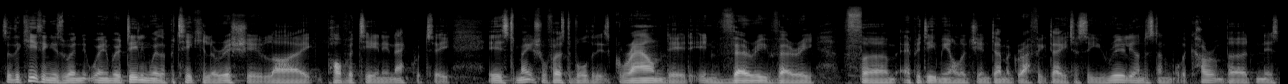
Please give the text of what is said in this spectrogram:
So the key thing is when, when we're dealing with a particular issue like poverty and inequity is to make sure first of all that it's grounded in very, very firm epidemiology and demographic data so you really understand what the current burden is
